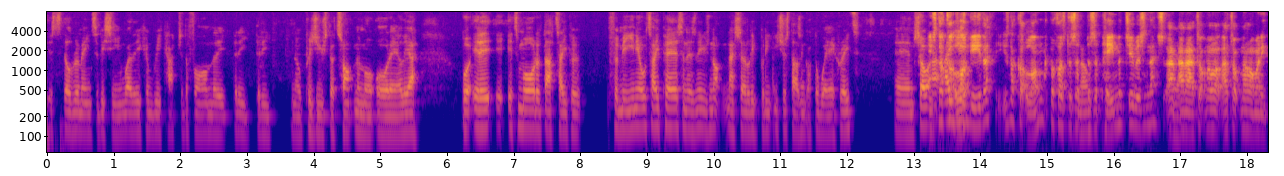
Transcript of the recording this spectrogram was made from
It still remains to be seen whether he can recapture the form that he, that he, that he you know, produced at Tottenham or, or earlier. But it, it, it's more of that type of Firmino type person, isn't he? He's not necessarily, but he, he just hasn't got the work rate. Um, so he's not I, got I long either. He's not got long because there's a no. there's a payment due, isn't there? Yeah. And I don't know. I don't know how many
